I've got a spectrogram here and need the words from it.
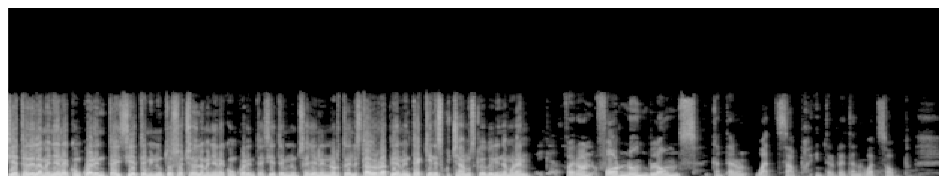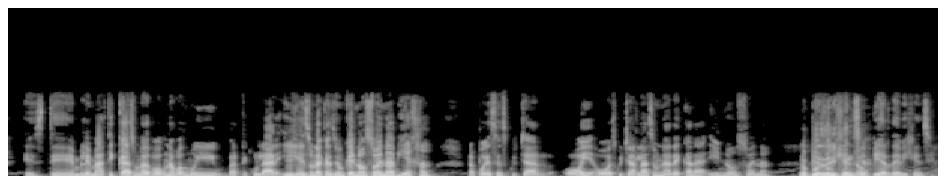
Siete de la mañana con 47 minutos, 8 de la mañana con 47 minutos allá en el norte del estado. Rápidamente, ¿a quién escuchamos, Claudelina Morán? Fueron Four Non Blondes, cantaron WhatsApp, interpretan WhatsApp. Este, emblemáticas, una, vo- una voz muy particular y es una canción que no suena vieja. La puedes escuchar hoy o escucharla hace una década y no suena, No pierde vigencia. no pierde vigencia.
